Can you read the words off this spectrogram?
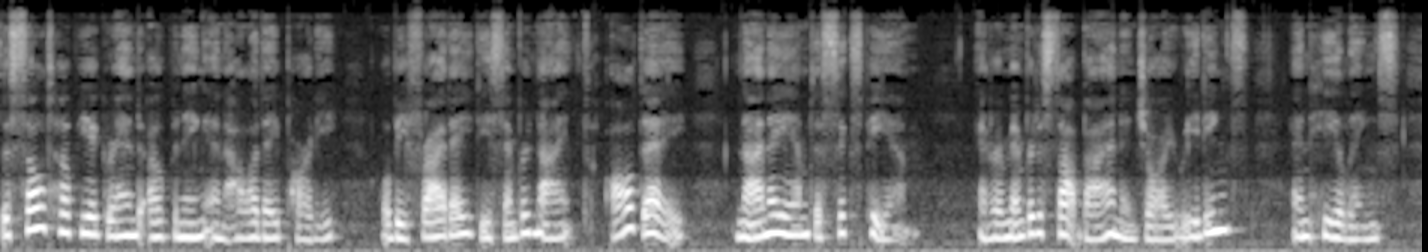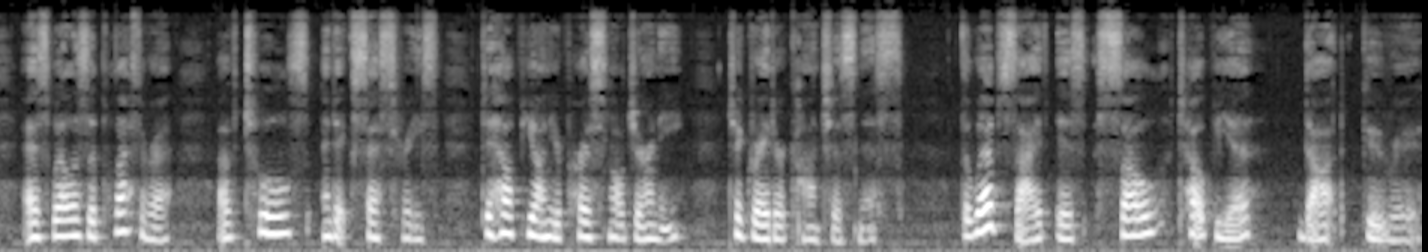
The Soultopia grand opening and holiday party will be Friday, December 9th, all day, 9 a.m. to 6 p.m. And remember to stop by and enjoy readings and healings, as well as a plethora of tools and accessories to help you on your personal journey to greater consciousness. The website is soultopia.guru.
